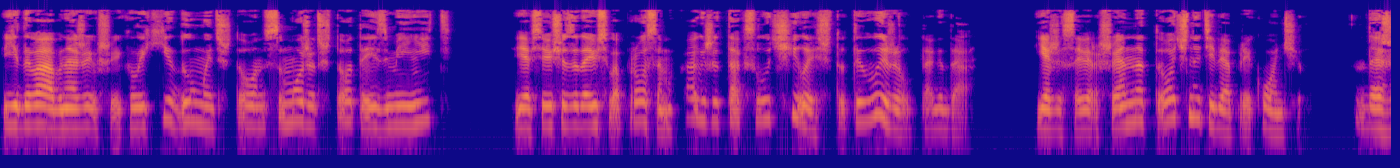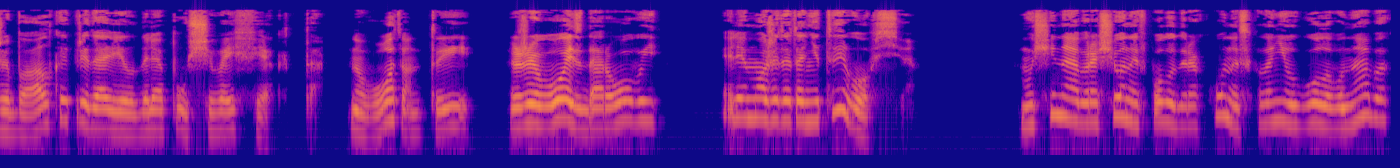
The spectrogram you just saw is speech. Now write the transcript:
едва обнаживший клыки, думает, что он сможет что-то изменить. Я все еще задаюсь вопросом, как же так случилось, что ты выжил тогда? Я же совершенно точно тебя прикончил. Даже балкой придавил для пущего эффекта. Ну вот он, ты, живой, здоровый. Или, может, это не ты вовсе? Мужчина, обращенный в полудракона, склонил голову на бок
